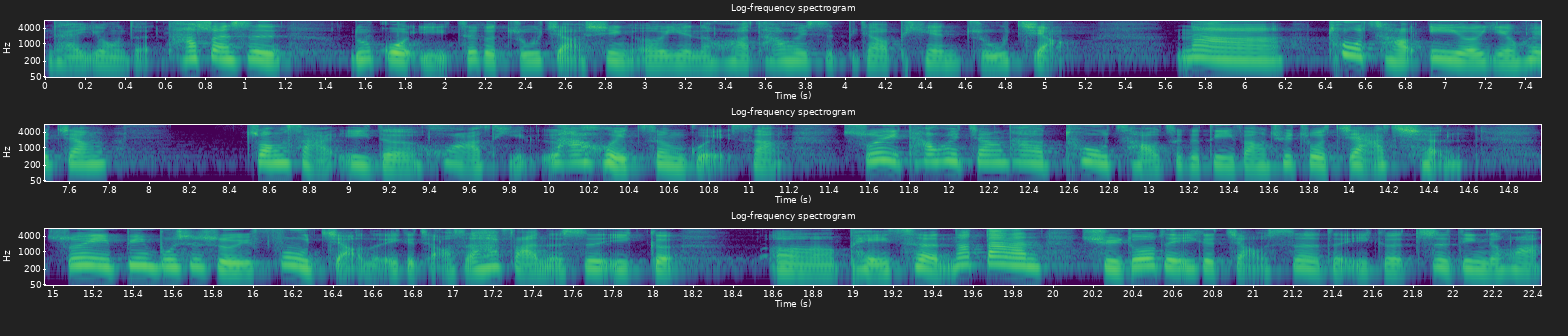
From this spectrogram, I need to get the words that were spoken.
来用的。它算是如果以这个主角性而言的话，它会是比较偏主角。那吐槽意而言，会将。装傻意的话题拉回正轨上，所以他会将他的吐槽这个地方去做加成，所以并不是属于副角的一个角色，他反而是一个呃陪衬。那当然，许多的一个角色的一个制定的话，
